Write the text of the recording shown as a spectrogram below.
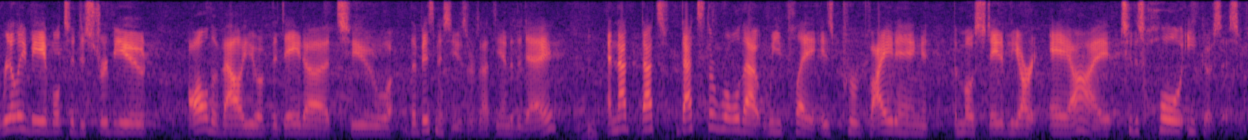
really be able to distribute all the value of the data to the business users at the end of the day. Mm -hmm. And that, that's, that's the role that we play, is providing the most state-of-the-art AI to this whole ecosystem.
